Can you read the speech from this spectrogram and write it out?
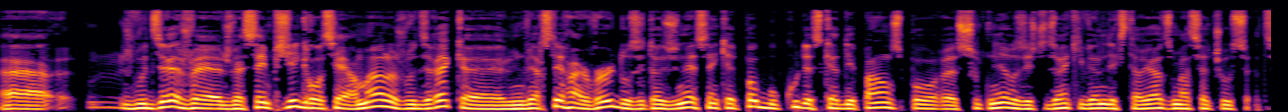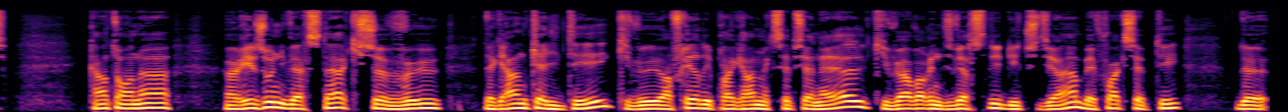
Euh, je vous dirais, je vais, je vais simplifier grossièrement. là. je vous dirais que l'université Harvard aux États-Unis, elle s'inquiète pas beaucoup de ce qu'elle dépense pour euh, soutenir les étudiants qui viennent de l'extérieur du Massachusetts. Quand on a un réseau universitaire qui se veut de grande qualité, qui veut offrir des programmes exceptionnels, qui veut avoir une diversité d'étudiants, ben il faut accepter de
